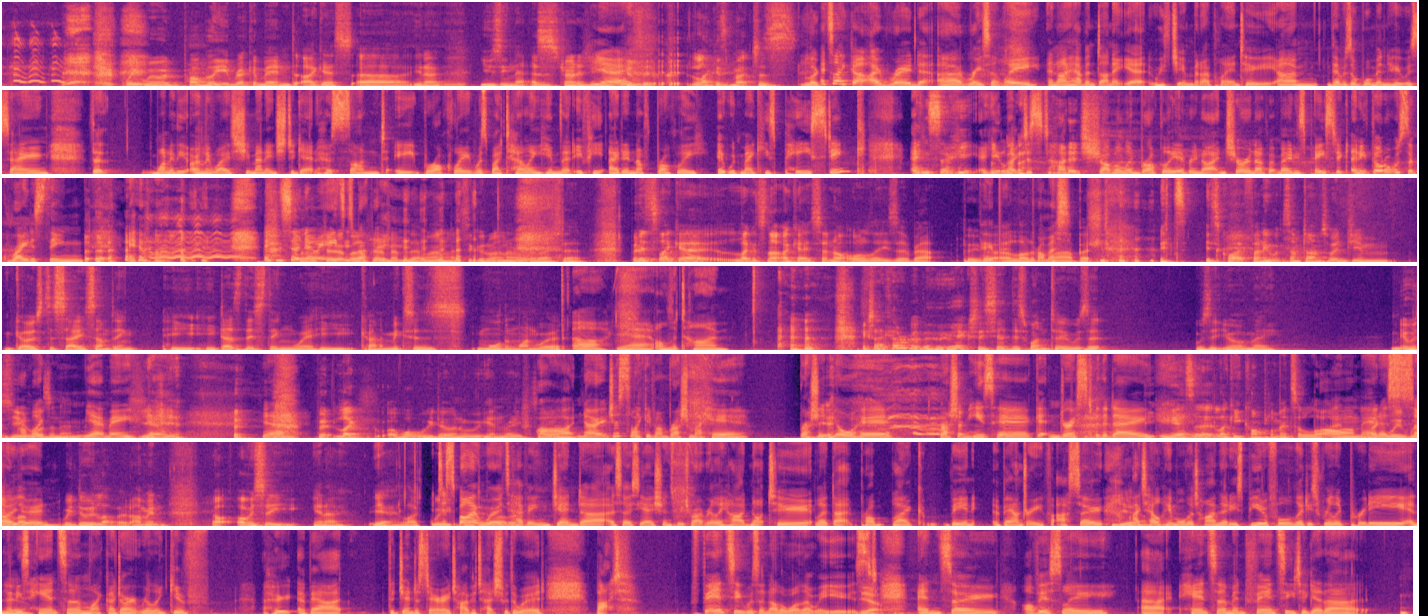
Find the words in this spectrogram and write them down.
we, we would probably recommend, I guess, uh, you know, using that as a strategy. Yeah. Because, like, as much as like, It's like uh, I read uh, recently, and I haven't done it yet with Jim, but I plan to. Um, there was a woman who was saying that one of the only ways she managed to get her son to eat broccoli was by telling him that if he ate enough broccoli, it would make his pee stink. And so he, he like just started shoveling broccoli every night, and sure enough, it made his pee stink. And he thought it was the greatest thing ever. and so now we'll, have he eats his we'll broccoli. remember that one. That's a good one. I really like that. But it's like a like it's not okay. So not all these are about poo. Poop, a lot of promise. them are. But it's it's quite funny. Sometimes when Jim goes to say something. He, he does this thing where he kind of mixes more than one word. Oh, yeah, all the time. Actually, I can't remember who he actually said this one to. Was it Was it you or me? It was you, Probably- wasn't it? Yeah, me. Yeah, yeah. Yeah. But like, what were we doing? Were we getting ready for oh, something? Oh no, just like if I'm brushing my hair, brushing Yeah. your hair, brushing his hair, getting dressed for the day. he has a like he compliments a lot, Oh, and man, like it's we, we so love good. it. We do love it. I mean, uh, obviously, you know, yeah, like we, Despite we words having gender associations, we try really hard not to let that prob- like be an, a boundary for us. So Yeah. I tell him all the time that he's beautiful, that he's really pretty, and that Yeah. he's handsome. Like I don't really give a hoot about the gender stereotype attached with the word, but fancy was another one that we used. Yeah. And so obviously, uh, handsome and fancy together,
